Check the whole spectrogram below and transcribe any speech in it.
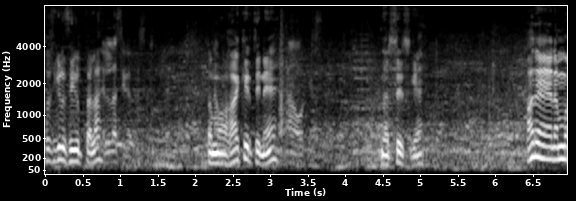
ಸಸಿಗಳು ಸಿಗುತ್ತಲ್ಲ? ಎಲ್ಲ ಸಿಗುತ್ತೆ ಸರ್. ನಮ್ಮ ಹಾಕಿರ್ತೀನಿ. ಹಾಂ ಆದರೆ ನಮ್ಮ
